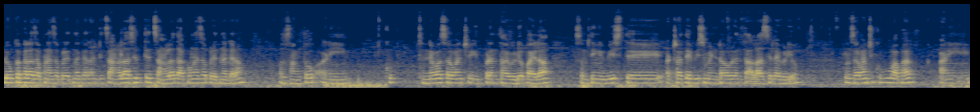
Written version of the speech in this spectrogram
लोककला जपण्याचा प्रयत्न करा आणि ते चांगलं असेल ते चांगलं दाखवण्याचा प्रयत्न करा असं सांगतो. आणि खूप धन्यवाद सर्वांचे. इथपर्यंत हा व्हिडिओ पाहिला. समथिंग वीस ते अठरा ते वीस मिनटापर्यंत आला असेल हा व्हिडिओ. पण सर्वांचे खूप खूप आभार. आणि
